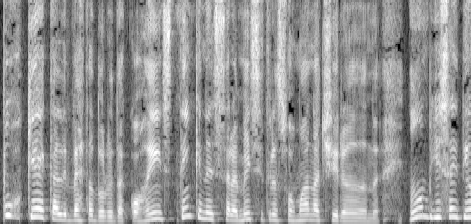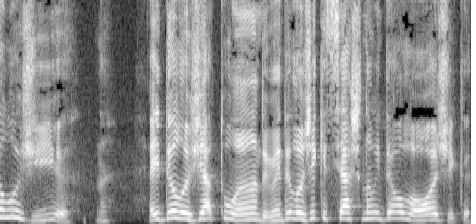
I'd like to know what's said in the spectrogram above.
por que, que a libertadora da corrente tem que necessariamente se transformar na tirana? O nome é ideologia, né? É ideologia atuando, é uma ideologia que se acha não ideológica.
